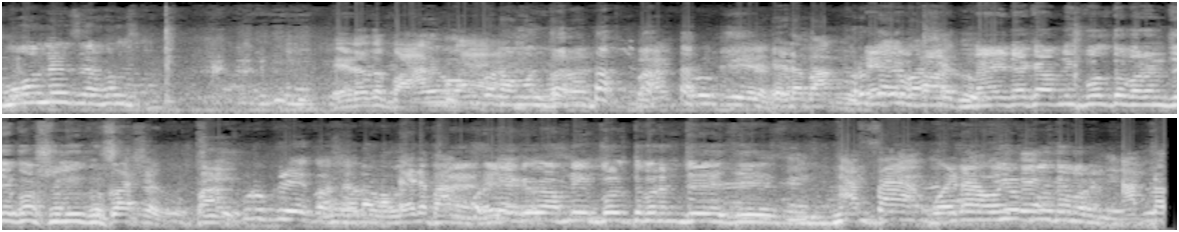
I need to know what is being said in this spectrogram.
মনে যখন এটা তো বাংলা এটা বাক্য না এটাকে আপনি বলতে পারেন যে গসবি এটা বাক্য এটাকে আপনি বলতে পারেন যে যে আচ্ছা ইয়ে বলতে পারেন। আপনার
